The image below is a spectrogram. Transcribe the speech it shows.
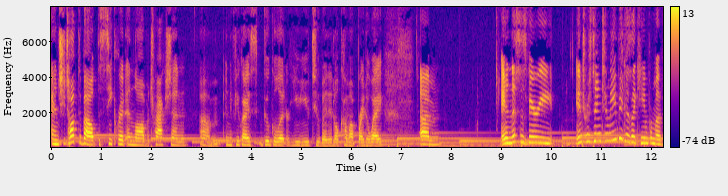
and she talked about the secret and law of attraction. Um, and if you guys Google it or you YouTube it, it'll come up right away. Um, and this is very interesting to me because I came from a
